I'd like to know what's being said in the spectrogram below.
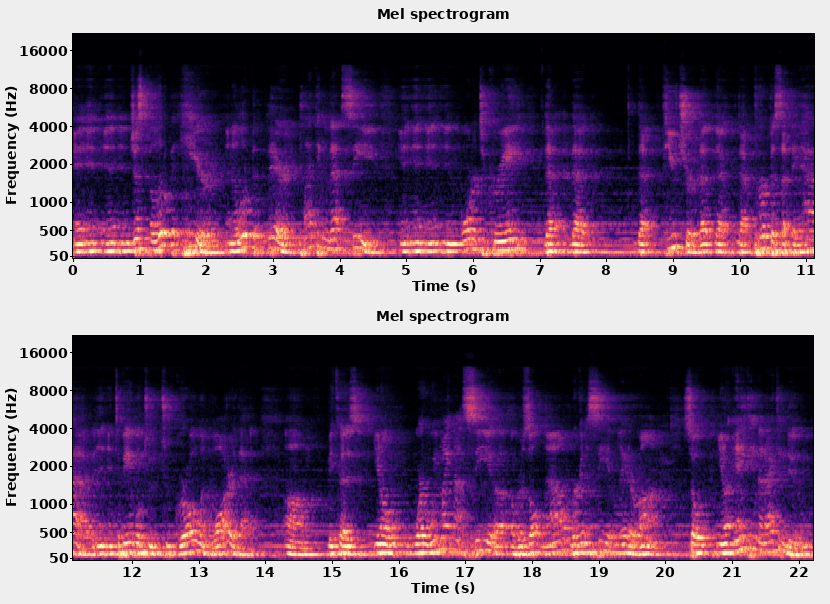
and, and, and just a little bit here and a little bit there, planting that seed in, in, in order to create that, that that future, that, that, that purpose that they have, and, and to be able to, to grow and water that. Um, because, you know, where we might not see a, a result now, we're going to see it later on. So, you know, anything that I can do,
